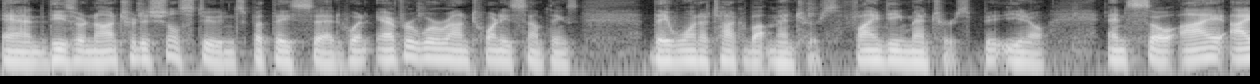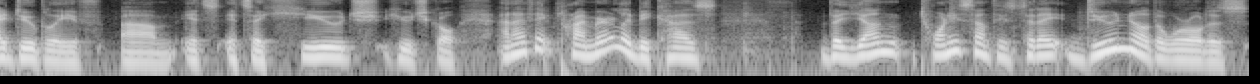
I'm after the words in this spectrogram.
and these are non traditional students, but they said whenever we're around 20 somethings, they want to talk about mentors, finding mentors, you know. And so I, I do believe um, it's, it's a huge, huge goal. And I think primarily because the young 20 somethings today do know the world is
